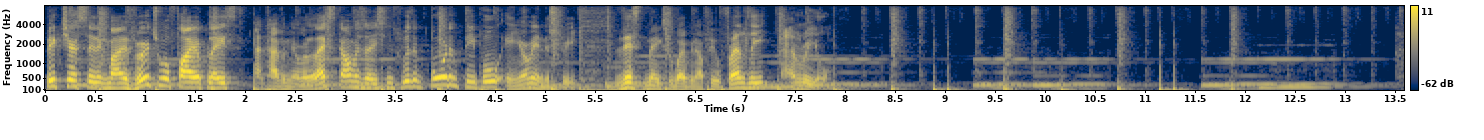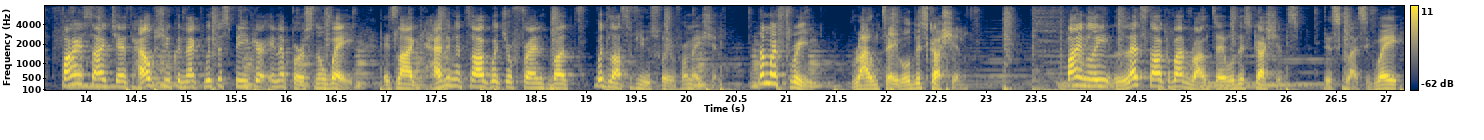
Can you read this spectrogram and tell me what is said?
Picture sitting by a virtual fireplace and having a relaxed conversations with important people in your industry. This makes the webinar feel friendly and real. Fireside chat helps you connect with the speaker in a personal way. It's like having a talk with your friend but with lots of useful information. Number 3. Roundtable discussion. Finally, let's talk about roundtable discussions. This classic way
